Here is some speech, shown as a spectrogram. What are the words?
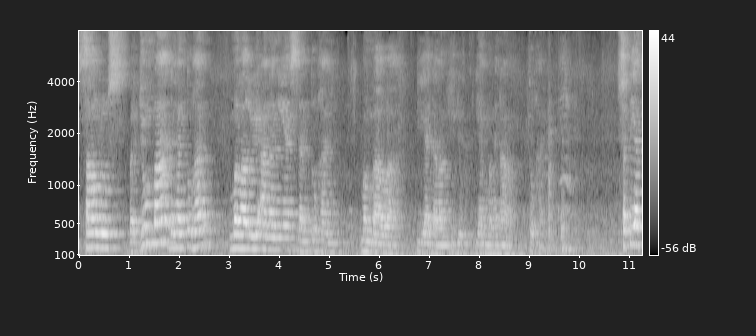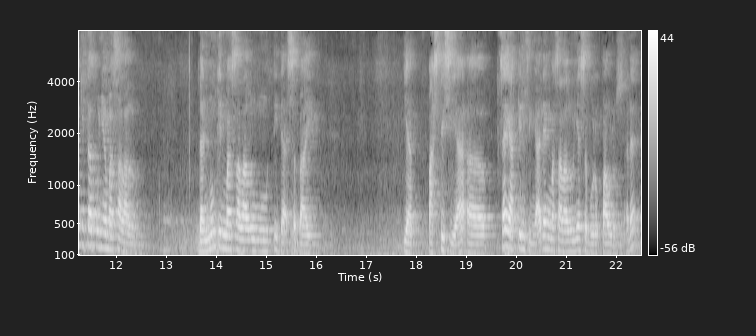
Saulus berjumpa dengan Tuhan melalui Ananias dan Tuhan membawa dia dalam hidup yang mengenal Tuhan. Setiap kita punya masa lalu dan mungkin masa lalumu tidak sebaik ya pasti sih ya uh, saya yakin sih nggak ada yang masa lalunya seburuk Paulus ada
